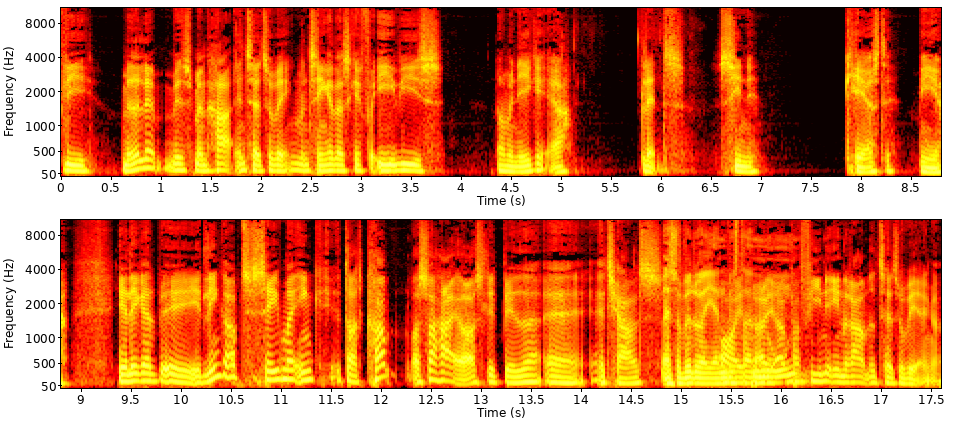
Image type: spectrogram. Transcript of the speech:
blive medlem, hvis man har en tatovering, man tænker, der skal foreviges, når man ikke er blandt sine kæreste mere. Jeg lægger et, øh, et link op til savemyink.com, og så har jeg også lidt billeder af, af Charles. Altså, ved du hvad, Jan, og, hvis et, der, og er et par nogen, fine indrammede tatoveringer.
